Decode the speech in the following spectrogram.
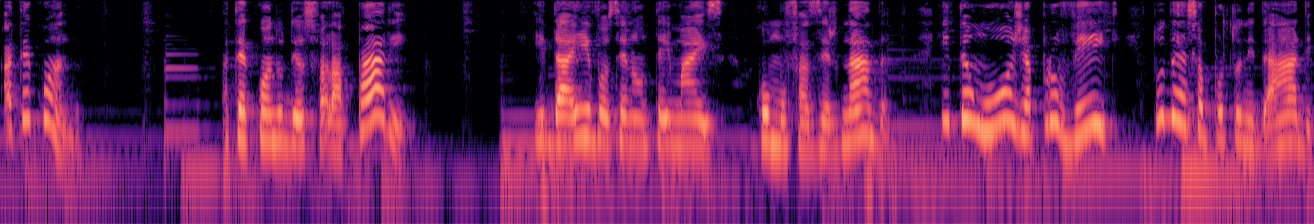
Até quando? Até quando Deus falar pare? E daí você não tem mais como fazer nada? Então hoje aproveite toda essa oportunidade,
